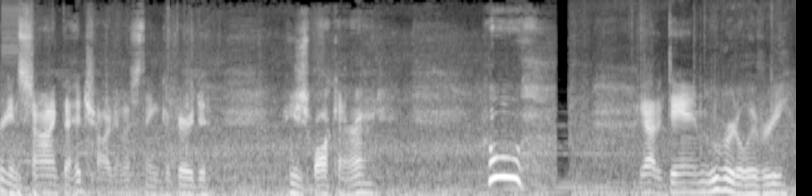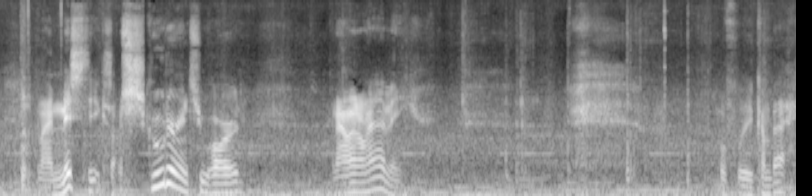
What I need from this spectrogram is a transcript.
Freaking Sonic the Hedgehog in this thing compared to me just walking around. Whew. I got a damn Uber delivery and I missed it because I was scootering too hard. Now I don't have any. Hopefully it come back.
